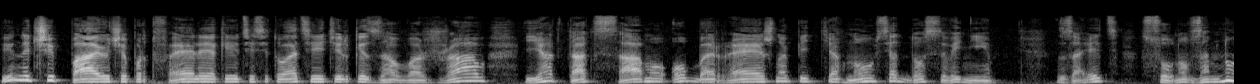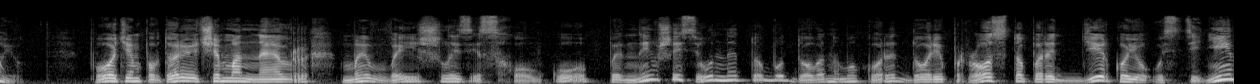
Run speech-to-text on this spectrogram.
і не чіпаючи портфеля, який у цій ситуації тільки заважав, я так само обережно підтягнувся до свині. Заєць сунув за мною. Потім, повторюючи маневр, ми вийшли зі сховку, опинившись у недобудованому коридорі, просто перед діркою у стіні,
